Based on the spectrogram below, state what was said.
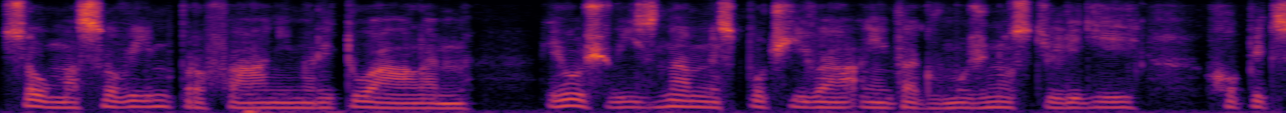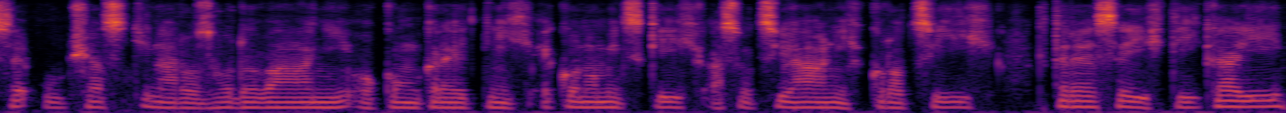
Jsou masovým profáním rituálem, jehož význam nespočívá ani tak v možnosti lidí chopit se účasti na rozhodování o konkrétních ekonomických a sociálních krocích, které se jich týkají,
